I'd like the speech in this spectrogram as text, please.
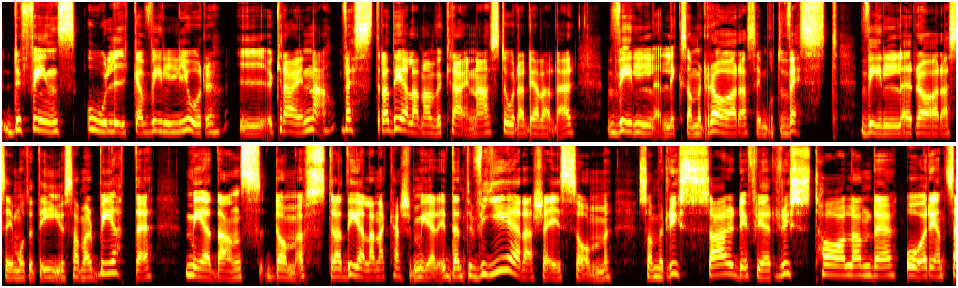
det finns olika viljor i Ukraina. Västra delarna av Ukraina, stora delar där, vill liksom röra sig mot väst, vill röra sig mot ett EU-samarbete medan de östra delarna kanske mer identifierar sig som, som ryssar. Det är fler rysstalande och rent så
